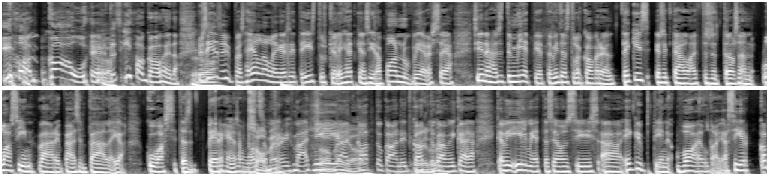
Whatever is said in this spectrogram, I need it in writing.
Ihan kauheeta. siis ihan kauheeta. No siinä se hyppäsi hellalle ja sitten istuskeli hetken siinä pannun vieressä. Ja siinä hän sitten mietti, että mitä tuolla kaverilla nyt tekisi. Ja sitten hän laittoi sen tällaisen lasin väärinpäisen päälle ja kuvasi sitä sit perheensä WhatsApp-ryhmää. Että niin, Some, ja et kattokaa nyt, Kyllä. kattokaa mikä. Ja kävi ilmi, että se on siis äh, Egyptin vaeltaja Sirkka,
